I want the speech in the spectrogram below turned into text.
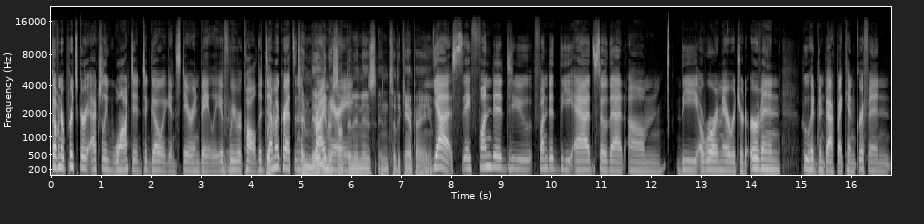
Governor Pritzker actually wanted to go against Darren Bailey, if we recall. The Put Democrats in the primary, or something in his into the campaign. Yes, they funded to funded the ads so that um, the Aurora Mayor Richard Irvin, who had been backed by Ken Griffin,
